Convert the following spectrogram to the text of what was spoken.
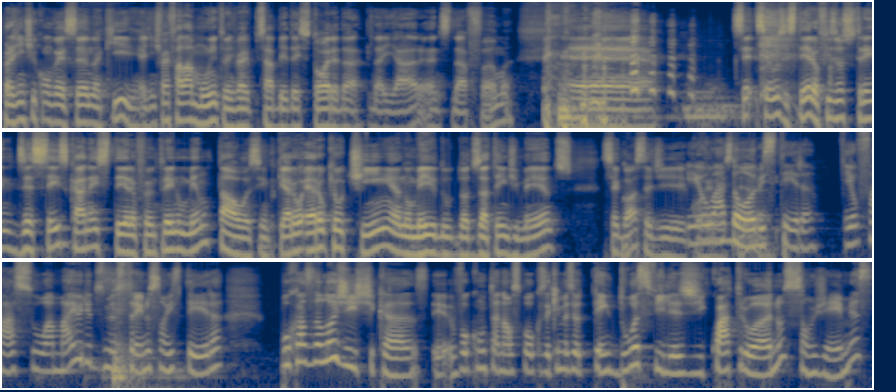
pra gente ir conversando aqui, a gente vai falar muito, a gente vai saber da história da, da Yara antes da fama. Você usa esteira? Eu fiz os treinos 16K na esteira. Foi um treino mental, assim, porque era, o- era o que eu tinha no meio do- do- dos atendimentos. Você gosta de. Eu na adoro esteira? esteira. Eu faço, a maioria dos meus treinos são esteira por causa da logística. Eu vou contando aos poucos aqui, mas eu tenho duas filhas de quatro anos, são gêmeas.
